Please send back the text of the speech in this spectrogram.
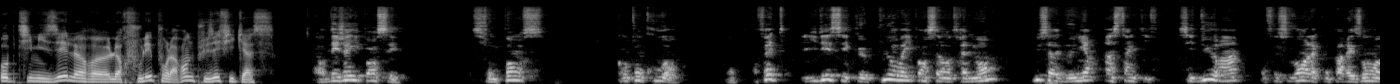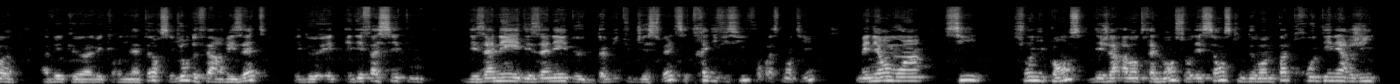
optimiser leur, euh, leur foulée pour la rendre plus efficace? Alors déjà y penser. Si on pense quand on court, en fait, l'idée c'est que plus on va y penser à l'entraînement, plus ça va devenir instinctif. C'est dur, hein on fait souvent la comparaison euh, avec euh, avec l'ordinateur, c'est dur de faire un reset et de d'effacer des années et des années d'habitudes gestuelles, c'est très difficile, faut pas se mentir. Mais néanmoins, si on y pense déjà à l'entraînement sur des séances qui ne demandent pas trop d'énergie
